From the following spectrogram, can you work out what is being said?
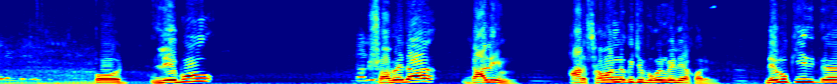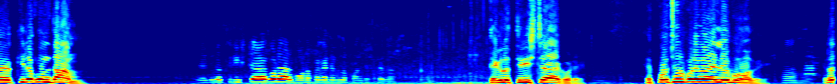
বাগান বলি আছে ও লেবু সবেদা ডালিম আর সামান্য কিছু বোগনভেলিয়া করেন। হ্যাঁ, লেবু কি কীরকম দাম? এগুলো তিরিশ টাকা করে আর বড় প্যাকেট এগুলো পঞ্চাশ টাকা। এগুলো তিরিশ টাকা করে। প্রচুর পরিমাণে লেবু হবে। হ্যাঁ হ্যাঁ। এটা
